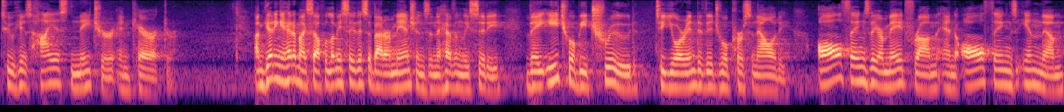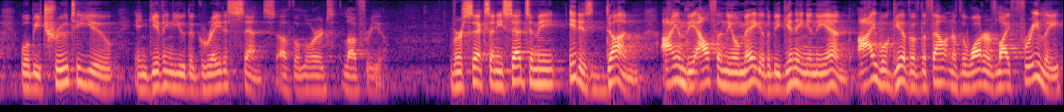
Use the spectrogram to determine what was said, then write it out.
to his highest nature and character. I'm getting ahead of myself, but let me say this about our mansions in the heavenly city. They each will be true to your individual personality. All things they are made from and all things in them will be true to you in giving you the greatest sense of the Lord's love for you. Verse 6 And he said to me, It is done. I am the Alpha and the Omega, the beginning and the end. I will give of the fountain of the water of life freely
